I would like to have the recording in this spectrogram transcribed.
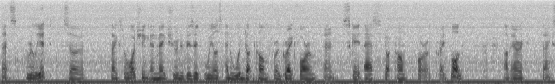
That's really it. So Thanks for watching and make sure to visit wheelsandwood.com for a great forum and skateass.com for a great blog. I'm Eric, thanks.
